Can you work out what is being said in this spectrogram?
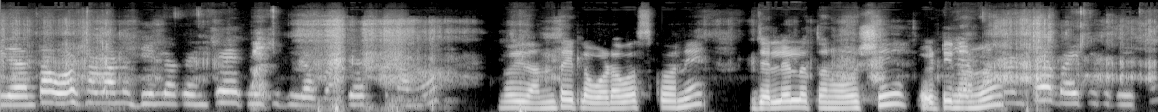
ఇదంతా ఓషమాను దీనిలో ఇగో ఇదంతా ఇట్లా వడవసుకొని జల్లెళ్ళతో పోసి పెట్టినాము. అంటే బయటికి తీసి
